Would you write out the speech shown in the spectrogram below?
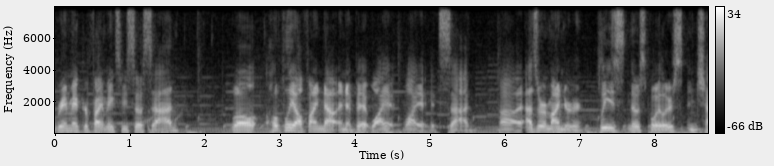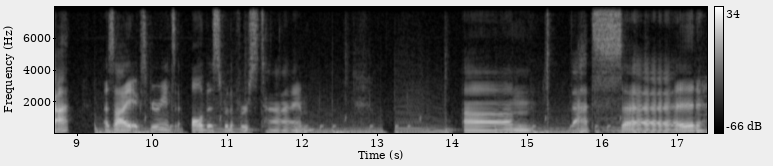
Rainmaker fight makes me so sad. Well, hopefully I'll find out in a bit why it why it's sad. Uh, as a reminder, please no spoilers in chat. As I experience all this for the first time. Um, that said,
